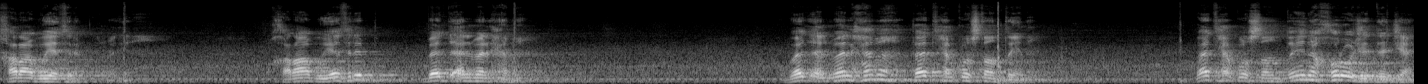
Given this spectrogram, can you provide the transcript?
خراب يثرب. خراب يثرب بدء الملحمة. وبدء الملحمة فتح القسطنطينة. فتح القسطنطينة خروج الدجال.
